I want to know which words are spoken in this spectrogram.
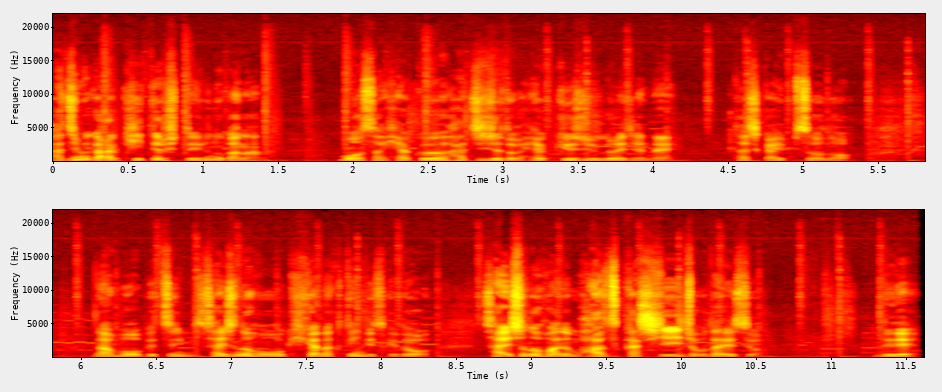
初めから聞いてる人いるのかな？もうさ180とか190ぐらいじゃない？確かエピソード。だからもう別に最初の方を聞かなくていいんですけど最初の方はでも恥ずかしい状態ですよ。で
